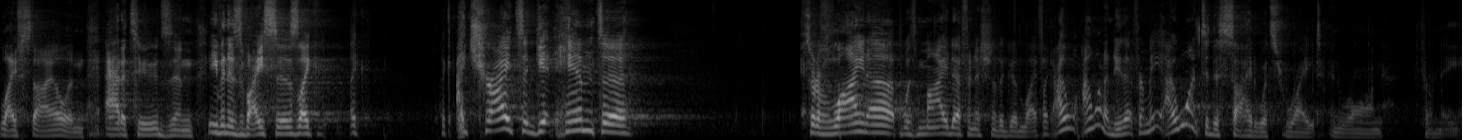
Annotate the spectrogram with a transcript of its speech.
lifestyle and attitudes and even his vices. Like, like, I try to get him to sort of line up with my definition of the good life. Like, I, I want to do that for me. I want to decide what's right and wrong for me.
